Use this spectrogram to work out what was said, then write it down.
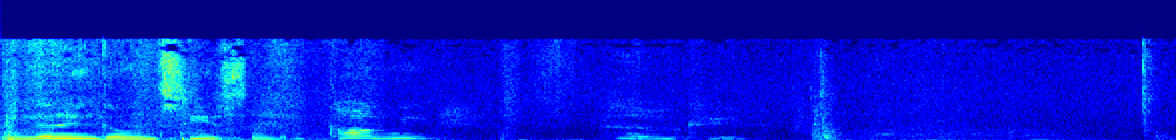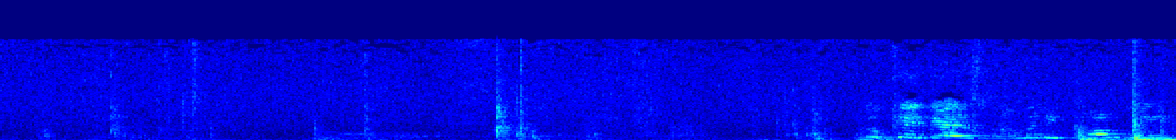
I'm gonna go and see somebody called me. Okay. Okay, guys, nobody called me.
